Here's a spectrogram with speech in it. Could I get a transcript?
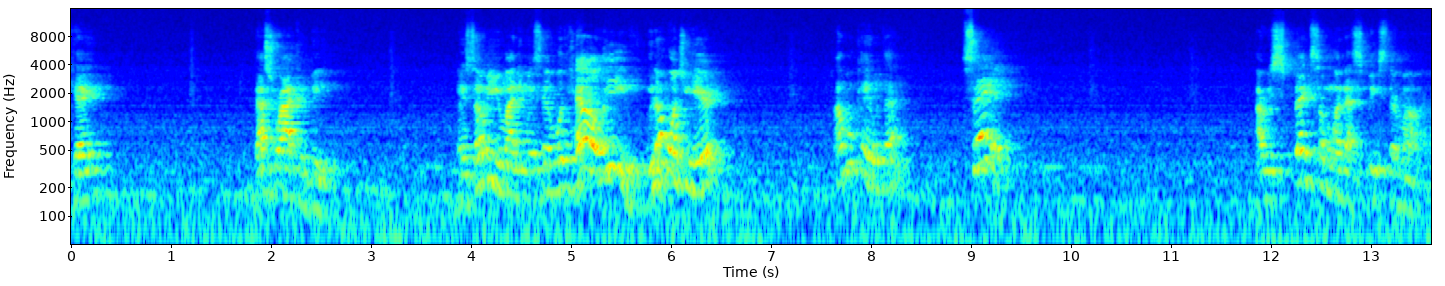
Okay? That's where I could be. And some of you might even say, well, hell, leave. We don't want you here. I'm okay with that. Say it. I respect someone that speaks their mind.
